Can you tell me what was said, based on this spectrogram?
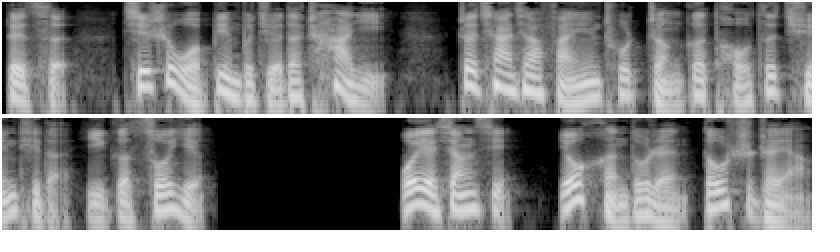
对此，其实我并不觉得诧异，这恰恰反映出整个投资群体的一个缩影。我也相信，有很多人都是这样。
